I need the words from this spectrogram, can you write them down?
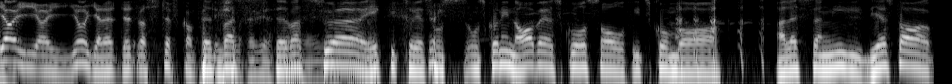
Ja ja ja, julle dit was stiff competition dit was, geweest. Dit was so hektiek geweest. Ons ons kon nie naby 'n skoolsaal of iets kom waar hulle sing nie. Deesdae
